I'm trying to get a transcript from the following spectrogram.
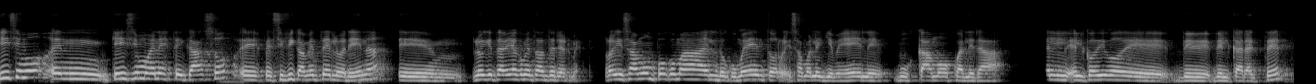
¿Qué hicimos en, ¿qué hicimos en este caso, eh, específicamente Lorena? Eh, lo que te había comentado anteriormente. Revisamos un poco más el documento, revisamos el XML, buscamos cuál era el, código de, del carácter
